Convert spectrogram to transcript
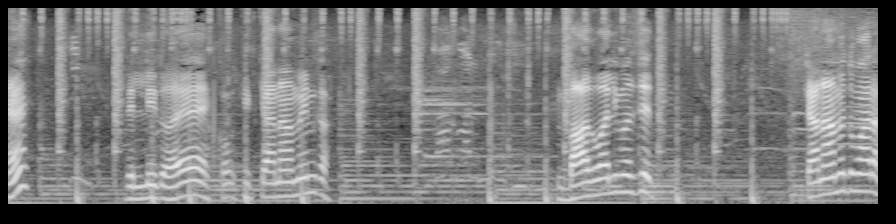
हैं? दिल्ली तो है। क्या नाम है इनका? बाग वाली मस्जिद। क्या नाम है तुम्हारा?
